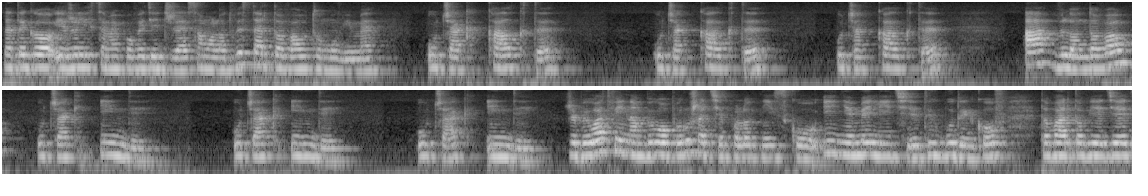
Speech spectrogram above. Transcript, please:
Dlatego jeżeli chcemy powiedzieć, że samolot wystartował, to mówimy uciak kalktı. Uciak kalktı. Uciak kalktı. A wylądował uciak indi. Uciak indi uciak Indii. Żeby łatwiej nam było poruszać się po lotnisku i nie mylić tych budynków, to warto wiedzieć,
